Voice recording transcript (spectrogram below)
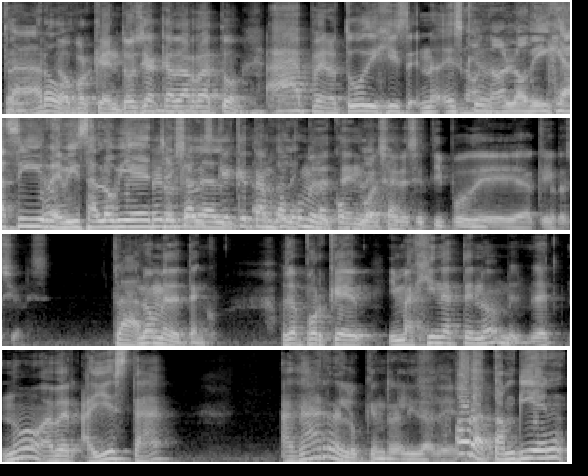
Claro. No, porque entonces a cada rato, ah, pero tú dijiste, no, es no, que. no lo dije así, revísalo bien. pero sabes qué? que tampoco me detengo a hacer ese tipo de aclaraciones. Claro. No me detengo. O sea, porque imagínate, ¿no? No, a ver, ahí está. Agarra lo que en realidad es. Ahora, también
